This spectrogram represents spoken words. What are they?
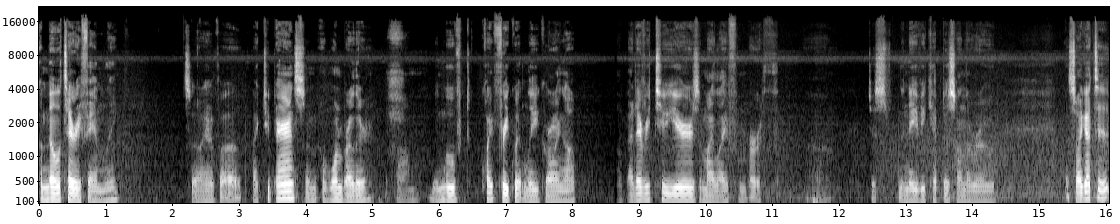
a military family. So I have uh, my two parents and one brother. Um, we moved quite frequently growing up, about every two years of my life from birth. Uh, just the Navy kept us on the road. And so I got to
